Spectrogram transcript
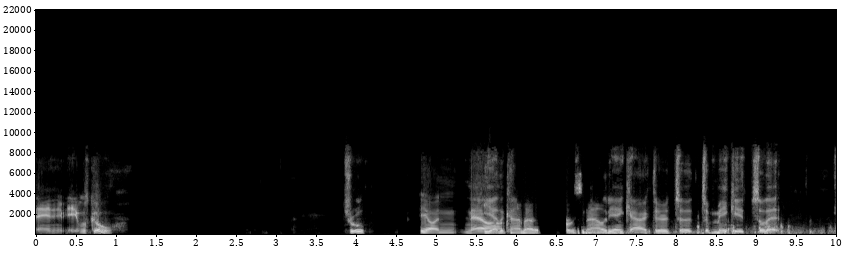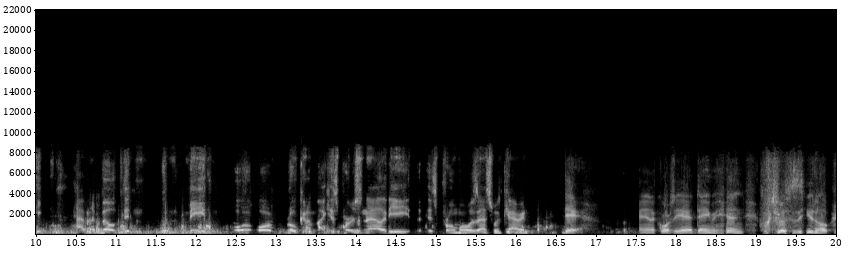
and it, it was cool. True. You know, and now he had the kind of personality and character to to make it so that he, having a belt didn't wouldn't made or or broken him. Like his personality, his promos, that's what carried him. Yeah. And then of course he had Damien, which was, you know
